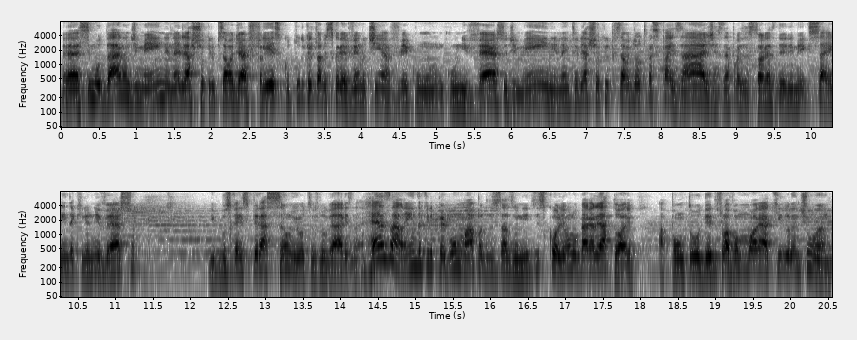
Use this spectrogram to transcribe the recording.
é, se mudaram de Maine, né? Ele achou que ele precisava de ar fresco, tudo que ele estava escrevendo tinha a ver com, com o universo de Maine, né? Então ele achou que ele precisava de outras paisagens, né? Para as histórias dele meio que saírem daquele universo e buscar inspiração em outros lugares, né? Reza a lenda que ele pegou um mapa dos Estados Unidos e escolheu um lugar aleatório, apontou o dedo e falou: "Vamos morar aqui durante um ano".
